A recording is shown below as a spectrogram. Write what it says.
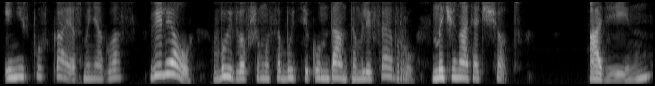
и, не спуская с меня глаз, велел вызвавшемуся быть секундантом Лефевру начинать отсчет. «Один,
